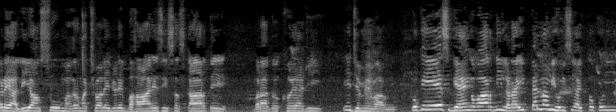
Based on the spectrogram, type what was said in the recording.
ਘੜਿਆਲੀ ਆਂਸੂ ਮਗਰਮੱਛ ਵਾਲੇ ਜਿਹੜੇ ਬਹਾਰੇ ਸੀ ਸੰਸਕਾਰ ਤੇ ਬੜਾ ਦੁੱਖ ਹੋਇਆ ਜੀ, ਇਹ ਜ਼ਿੰਮੇਵਾਰ ਨੇ ਕਿਉਂਕਿ ਇਸ ਗੈਂਗਵਾਰ ਦੀ ਲੜਾਈ ਪਹਿਲਾਂ ਵੀ ਹੋਈ ਸੀ, ਅੱਜ ਤੋਂ ਕੋਈ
